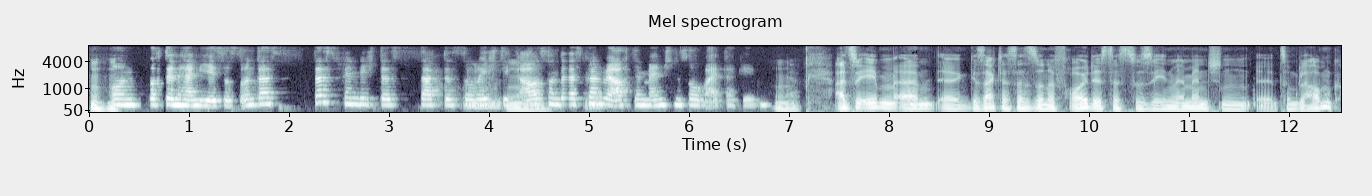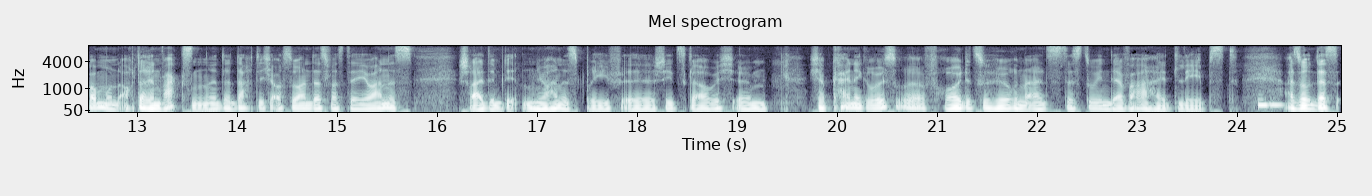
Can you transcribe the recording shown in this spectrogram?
und durch den Herrn Jesus. Und das das finde ich, das sagt es so mhm, richtig mhm. aus und das können wir auch den Menschen so weitergeben. Mhm. Also eben ähm, äh, gesagt hast, dass es so eine Freude ist, das zu sehen, wenn Menschen äh, zum Glauben kommen und auch darin wachsen. Ne? Da dachte ich auch so an das, was der Johannes schreibt im Johannesbrief, äh, steht es, glaube ich. Ähm, ich habe keine größere Freude zu hören, als dass du in der Wahrheit lebst. Mhm. Also, dass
